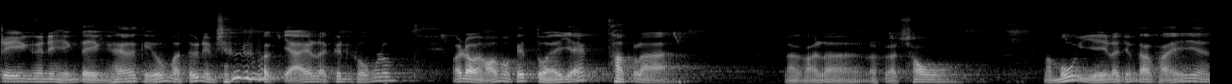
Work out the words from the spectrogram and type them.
tri ngay nơi hiện tiền hay cái kiểu mà tứ niệm xứ Đức Phật dạy là kinh khủng lắm phải đòi hỏi một cái tuệ giác thật là là gọi là rất là sâu mà muốn như vậy là chúng ta phải ờ,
